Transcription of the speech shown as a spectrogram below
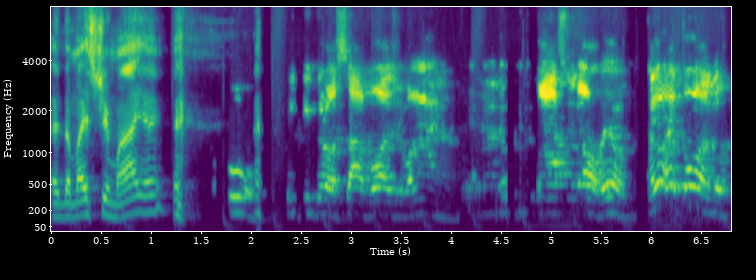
Ainda mais Timaia, hein? Pô, tem que engrossar a voz demais. Não é muito fácil, não, eu. Eu retorno.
